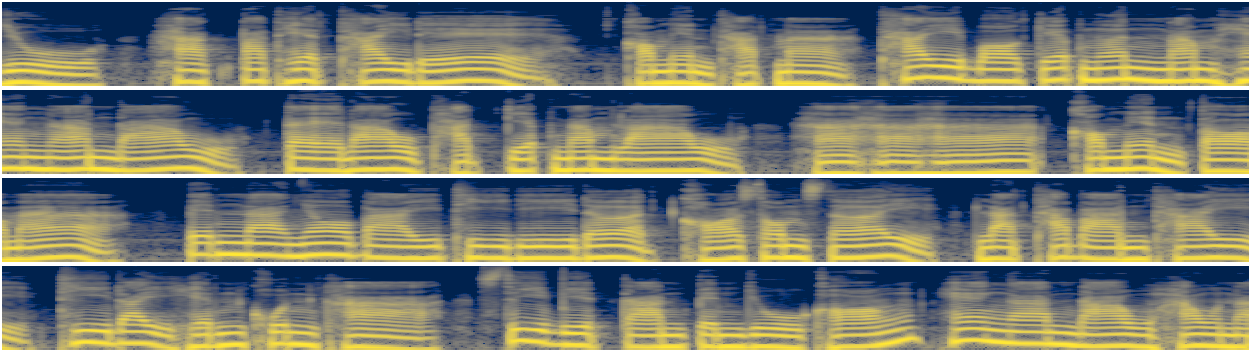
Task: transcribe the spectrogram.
อยู่ หักประเทศไทยเด้คอมเมนต์ถัดมา ไทยบอเก็บเงินนำแห่งงานดาว แต่ดาวผัดเก็บนำลาวฮ่าฮ่าฮ่าคอมเมนต์ต่อมา เป็นนโยบายทีดีเดิดขอสมเสยรัฐบาลไทยที่ได้เห็นคุณค่าชีวิตการเป็นอยู่ของแห่งงานดาวเฮาน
